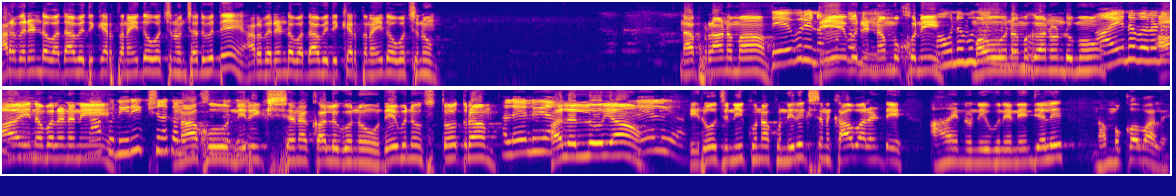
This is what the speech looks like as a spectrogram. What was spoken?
అరవై రెండవ దావిది కీర్తన ఐదో వచనం చదివితే అరవై రెండవ దావిది కీర్తన ఐదో వచనం. నా ప్రాణమా? దేవుని నమ్ముకొని దేవుని నమ్ముకుని మౌనముగా నుండుము. ఆయన వలన ఆయన వలననే నాకు నిరీక్షణ కలుగును. దేవుని స్తోత్రం. హల్లెలూయా. ఈ రోజు నీకు నాకు నిరీక్షణ కావాలంటే ఆయన నీవు నేనేం చేయాలి? నమ్ముకోవాలి.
